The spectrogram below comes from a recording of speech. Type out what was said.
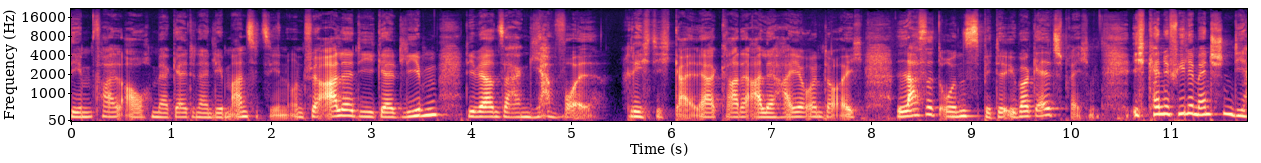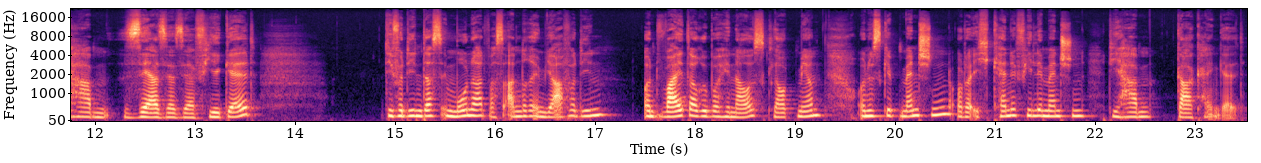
dem Fall auch mehr Geld in dein Leben anzuziehen. Und für alle, die Geld lieben, die werden sagen, jawohl, Richtig geil, ja, gerade alle Haie unter euch. Lasset uns bitte über Geld sprechen. Ich kenne viele Menschen, die haben sehr, sehr, sehr viel Geld. Die verdienen das im Monat, was andere im Jahr verdienen. Und weit darüber hinaus, glaubt mir. Und es gibt Menschen, oder ich kenne viele Menschen, die haben gar kein Geld.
